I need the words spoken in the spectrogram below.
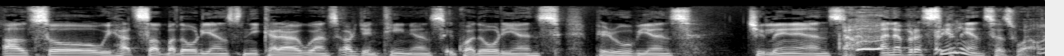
Also, we had Salvadorians, Nicaraguans, Argentinians, Ecuadorians, Peruvians, Chileans, and Brazilians as well.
